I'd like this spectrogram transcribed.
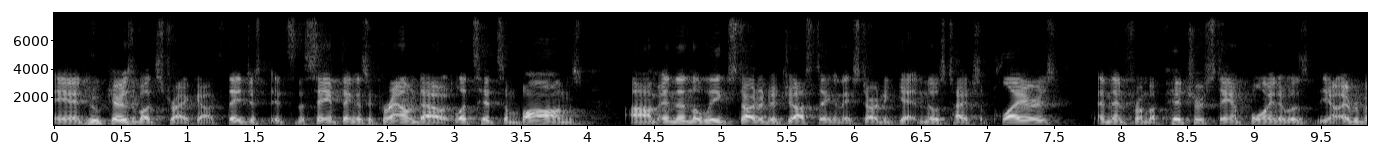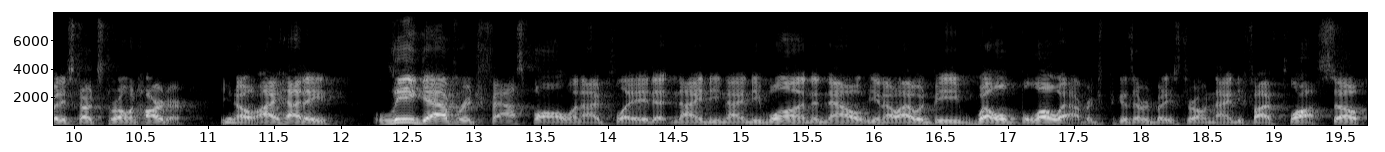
and who cares about strikeouts? They just it's the same thing as a ground out. Let's hit some bombs. Um, and then the league started adjusting, and they started getting those types of players. And then from a pitcher standpoint, it was, you know, everybody starts throwing harder. You know, I had a league average fastball when I played at 90, 91, and now, you know, I would be well below average because everybody's throwing 95 plus. So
